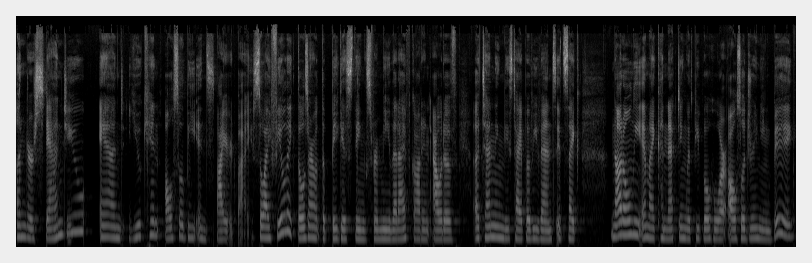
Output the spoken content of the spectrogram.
understand you and you can also be inspired by. So I feel like those are the biggest things for me that I've gotten out of attending these type of events. It's like not only am I connecting with people who are also dreaming big,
